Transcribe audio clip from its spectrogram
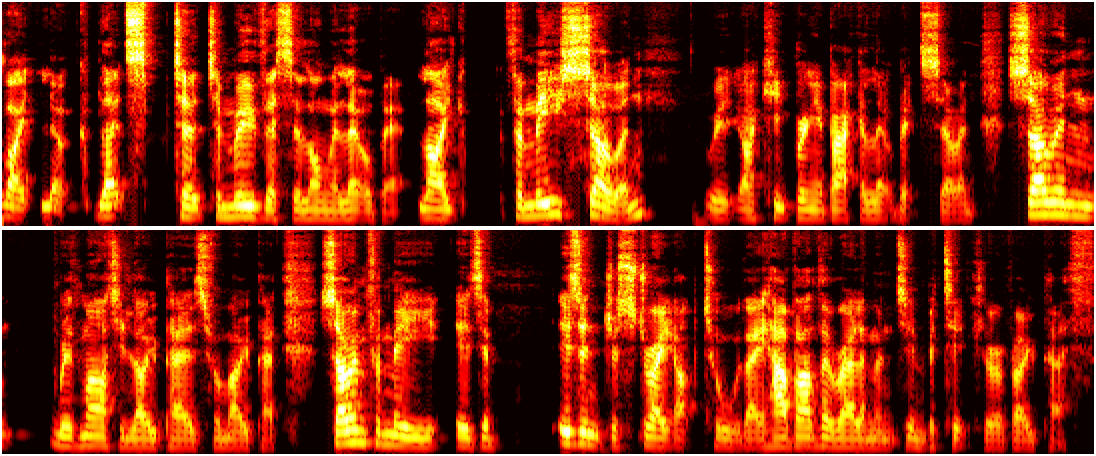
right? Look, let's to to move this along a little bit. Like for me, Soen, we, I keep bringing it back a little bit to Soen. Soen with Martin Lopez from Opeth. Soen for me is a isn't just straight up Tool. They have other elements, in particular of Opeth,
